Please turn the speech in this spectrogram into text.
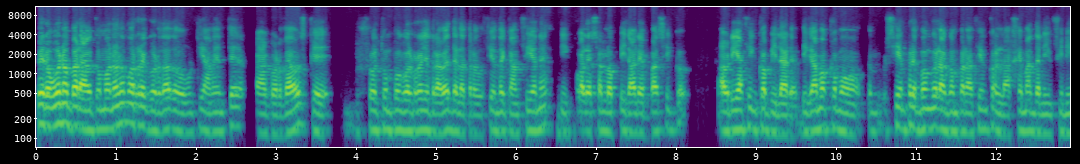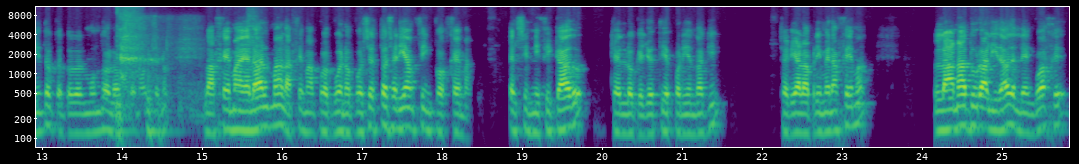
Pero bueno, para como no lo hemos recordado últimamente, acordaos que suelto un poco el rollo a través de la traducción de canciones y cuáles son los pilares básicos habría cinco pilares. Digamos como siempre pongo la comparación con las gemas del infinito, que todo el mundo lo conoce, ¿no? La gema del alma, la gema, pues bueno, pues estos serían cinco gemas. El significado, que es lo que yo estoy exponiendo aquí, sería la primera gema. La naturalidad del lenguaje.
